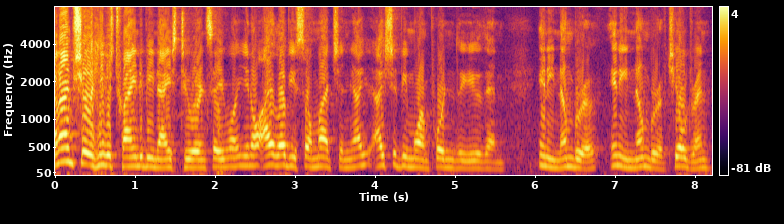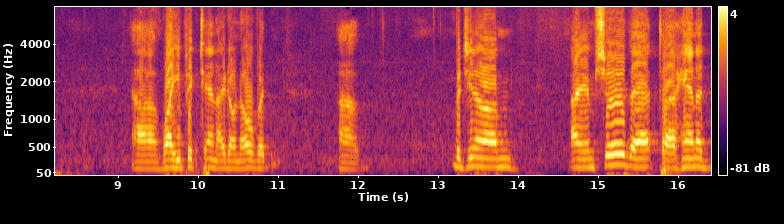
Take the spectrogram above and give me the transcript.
and I'm sure he was trying to be nice to her and say, well, you know, I love you so much, and I, I should be more important to you than any number of any number of children. Uh, why he picked ten, I don't know, but uh, but you know, um, I am sure that uh, Hannah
